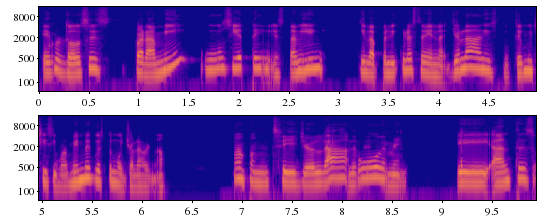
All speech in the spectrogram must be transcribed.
Entonces, para mí, un 7 está bien y la película está bien. Yo la disfruté muchísimo. A mí me gustó mucho, la verdad. Sí, yo la ah, Y antes,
